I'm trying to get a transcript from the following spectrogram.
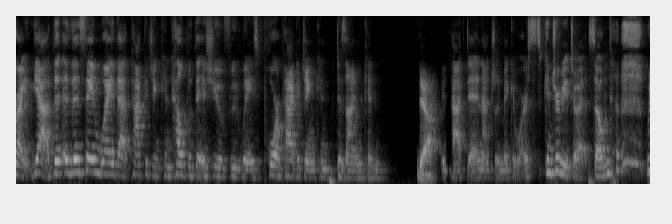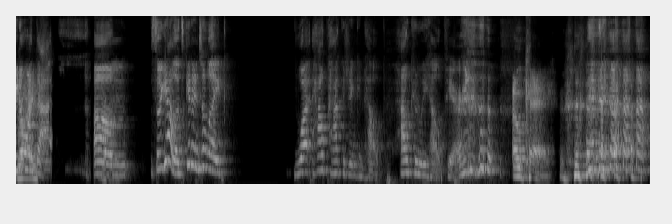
Right. Yeah. The, the same way that packaging can help with the issue of food waste, poor packaging can design can yeah impact it and actually make it worse, contribute to it. So we don't right. want that. Um right. so yeah, let's get into like what how packaging can help. How can we help here? okay.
